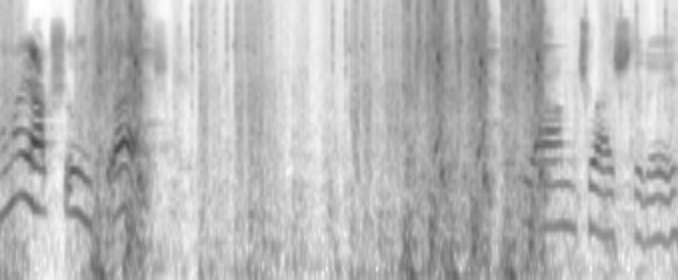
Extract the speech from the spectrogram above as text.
Am I actually trash? Yeah, I'm trash today.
